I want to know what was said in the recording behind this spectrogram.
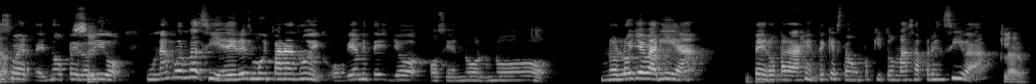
mala suerte, ¿no? Pero Sí. digo, una forma, si eres muy paranoico, obviamente yo, o sea, no, no, no lo llevaría, pero para la gente que está un poquito más aprensiva, Claro.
